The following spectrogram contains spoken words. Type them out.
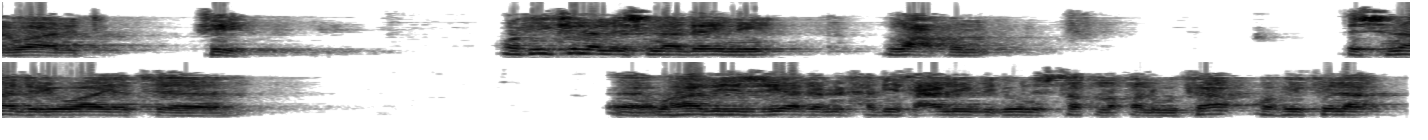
الوارد فيه. وفي كلا الإسنادين ضعف إسناد رواية وهذه الزيادة من حديث علي بدون استطلق الوكاء وفي كلا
